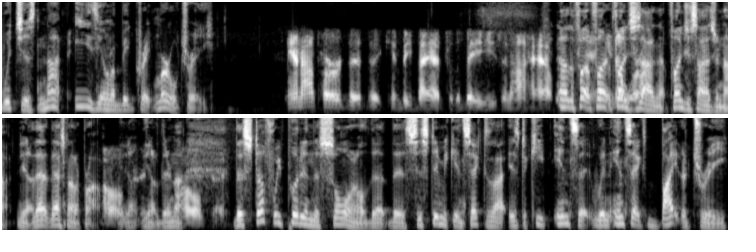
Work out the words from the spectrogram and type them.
Which is not easy on a big crepe myrtle tree. And I've heard that that can be bad for the bees, and I have. No, the fun, fun, you know where fungicides, are not. fungicides are not. You know that that's not a problem. Oh, you, know, you know they're not. Oh, okay. The stuff we put in the soil, the the systemic insecticide, is to keep insect. When insects bite a tree,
